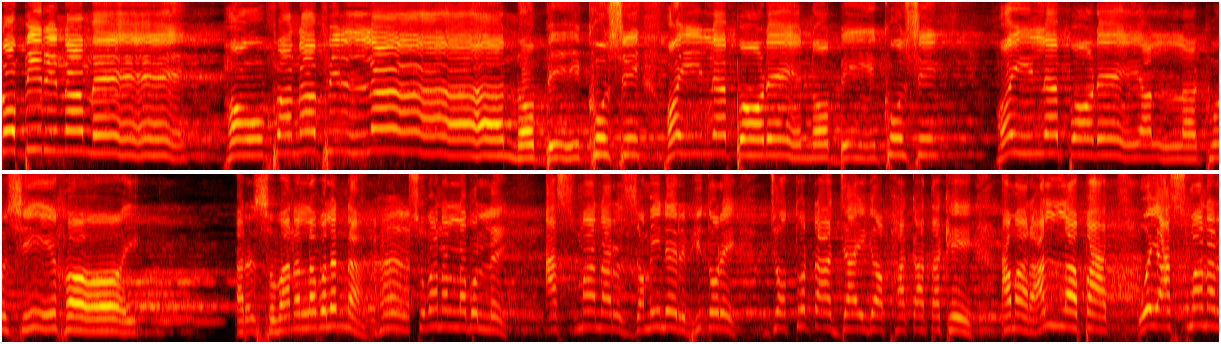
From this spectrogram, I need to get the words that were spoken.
নবীর নামে হৌফানা ফিল্লা নবী খুশি হইলে পড়ে নবী খুশি হইলে পড়ে আল্লাহ খুশি হয় আর সুবান আল্লাহ বলেন না হ্যাঁ। সুবান আল্লাহ বললে আসমান আর জমিনের ভিতরে যতটা জায়গা ফাঁকা থাকে আমার আল্লাহ পাক ওই আসমান আর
